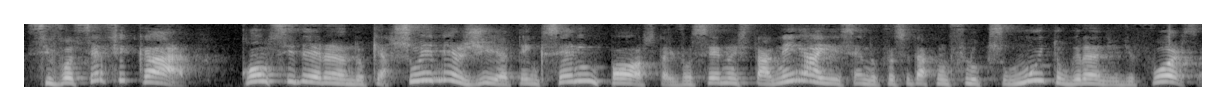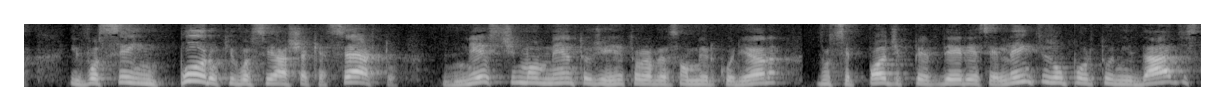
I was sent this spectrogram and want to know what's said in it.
Se você ficar considerando que a sua energia tem que ser imposta e você não está nem aí, sendo que você está com um fluxo muito grande de força, e você impor o que você acha que é certo, neste momento de retrogradação mercuriana, você pode perder excelentes oportunidades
